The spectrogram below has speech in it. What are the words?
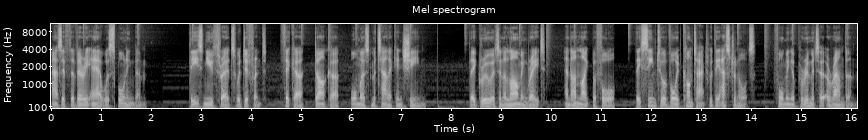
as if the very air was spawning them. These new threads were different, thicker, darker, almost metallic in sheen. They grew at an alarming rate, and unlike before, they seemed to avoid contact with the astronauts, forming a perimeter around them.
